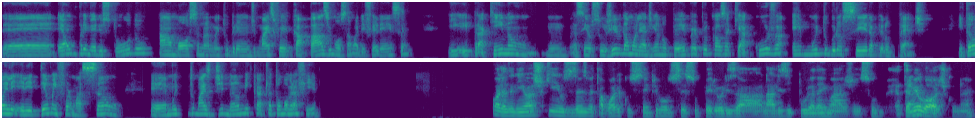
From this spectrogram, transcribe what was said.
é, é, um primeiro estudo, a amostra não é muito grande, mas foi capaz de mostrar uma diferença. E, e para quem não, não, assim, eu sugiro dar uma olhadinha no paper, por causa que a curva é muito grosseira pelo PET. Então, ele, ele tem uma informação é, muito mais dinâmica que a tomografia. Olha, Dani, eu acho que os exames metabólicos sempre vão ser superiores à análise pura da imagem. Isso é até meio É, lógico, né?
